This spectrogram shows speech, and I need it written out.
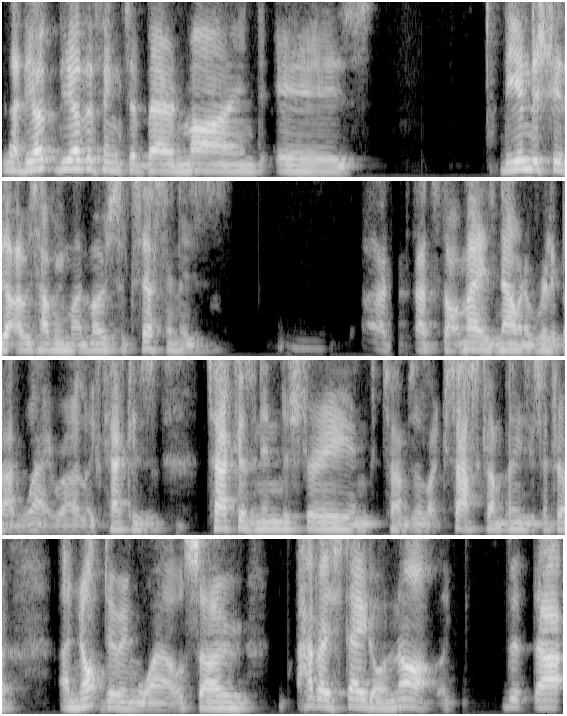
you know, the the other thing to bear in mind is the industry that I was having my most success in is at, at May is now in a really bad way, right? Like tech is tech as an industry in terms of like SaaS companies, etc., are not doing well. So had I stayed or not, like that that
